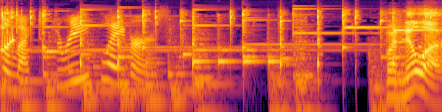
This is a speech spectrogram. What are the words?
Select three flavors. Vanilla.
